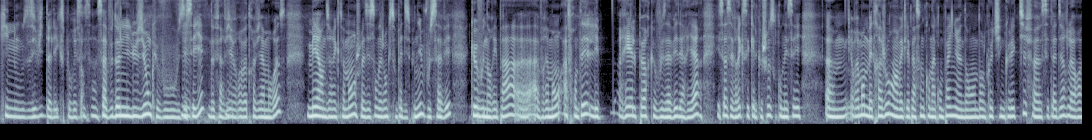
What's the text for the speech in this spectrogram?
qui nous évite d'aller explorer ça. Ça. Ça vous donne l'illusion que vous Mm. essayez de faire vivre votre vie amoureuse, mais indirectement, en choisissant des gens qui ne sont pas disponibles, vous savez que vous Mm. n'aurez pas euh, à vraiment affronter les réelles peurs que vous avez derrière. Et ça, c'est vrai que c'est quelque chose qu'on essaye euh, vraiment de mettre à jour hein, avec les personnes qu'on accompagne dans, le coaching collectif, euh, c'est-à-dire leur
